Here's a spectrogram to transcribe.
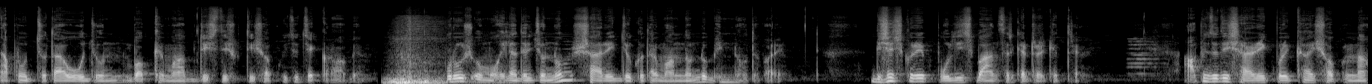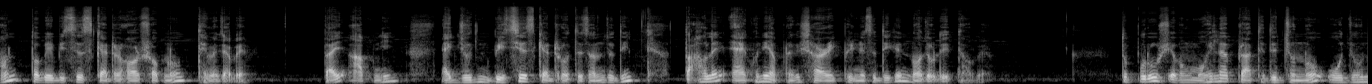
আপনার উচ্চতা, ওজন, বক্ষের মাপ, দৃষ্টিশক্তি সবকিছু চেক করা হবে। পুরুষ ও মহিলাদের জন্য শারীরিক যোগ্যতার মানদণ্ড ভিন্ন হতে পারে। বিশেষ করে পুলিশ বা আনসার ক্যাডারের ক্ষেত্রে। আপনি যদি শারীরিক পরীক্ষায় সফল না হন, তবে বিশেষ ক্যাডার হওয়ার স্বপ্ন থেমে যাবে। তাই আপনি একজন বিশেষ ক্যাডার হতে চান যদি, তাহলে এখনই আপনাকে শারীরিক ফিটনেসের দিকে নজর দিতে হবে। তো পুরুষ এবং মহিলা প্রার্থীদের জন্য ওজন,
